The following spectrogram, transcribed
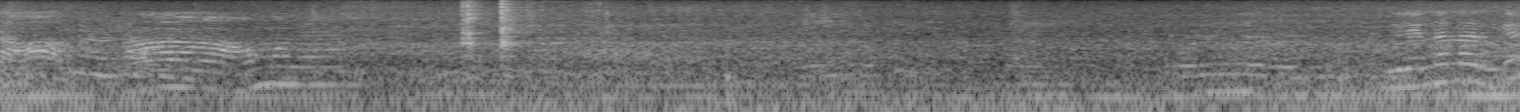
ஆ, ஆமாங்க. இதுல என்னென்ன இருக்கு?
